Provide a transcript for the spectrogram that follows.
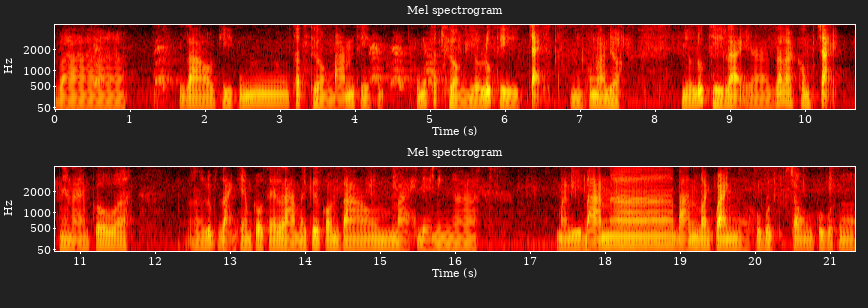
Và dao thì cũng thất thường bán thì cũng, cũng thất thường. Nhiều lúc thì chạy mình không làm được. Nhiều lúc thì lại uh, rất là không chạy. Nên là em cô uh, à, lúc rảnh thì em câu sẽ làm mấy cái con dao này để mình à, mang đi bán à, bán loanh quanh ở khu vực trong khu vực à,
